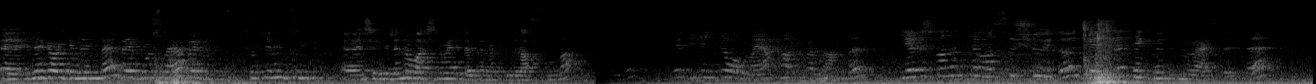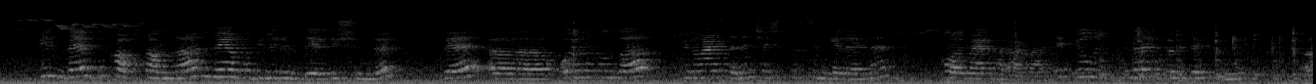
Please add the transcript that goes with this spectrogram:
e, İnegöl geneline ve Bursa'ya ve Türkiye'nin bütün e, şehirlerine ulaştırmayı hedeflemektedir aslında. ve birinci olmaya hak kazandı. Yarışmanın teması şuydu, Gebze Teknik Üniversitesi. Biz de bu kapsamda ne yapabiliriz diye düşündük ve e, oyunumuza üniversitenin çeşitli simgelerini koymaya karar verdik. Yol üstünde göreceksiniz. E,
